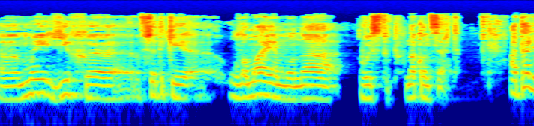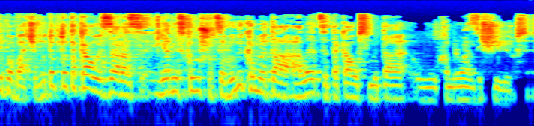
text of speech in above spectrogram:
е, ми їх е, все-таки уламаємо на виступ, на концерт. А далі побачимо. Тобто, така ось зараз, я не скажу, що це велика мета, але це така ось мета у Хамерман Зішівіруса.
